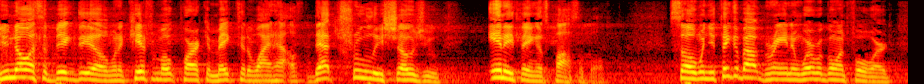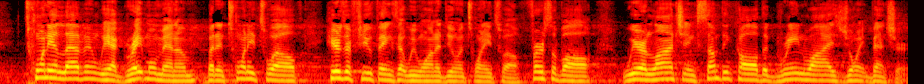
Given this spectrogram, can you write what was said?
You know it's a big deal when a kid from Oak Park can make to the White House. That truly shows you anything is possible. So when you think about green and where we're going forward, 2011, we had great momentum, but in 2012, here's a few things that we want to do in 2012. First of all, we are launching something called the Greenwise Joint Venture.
